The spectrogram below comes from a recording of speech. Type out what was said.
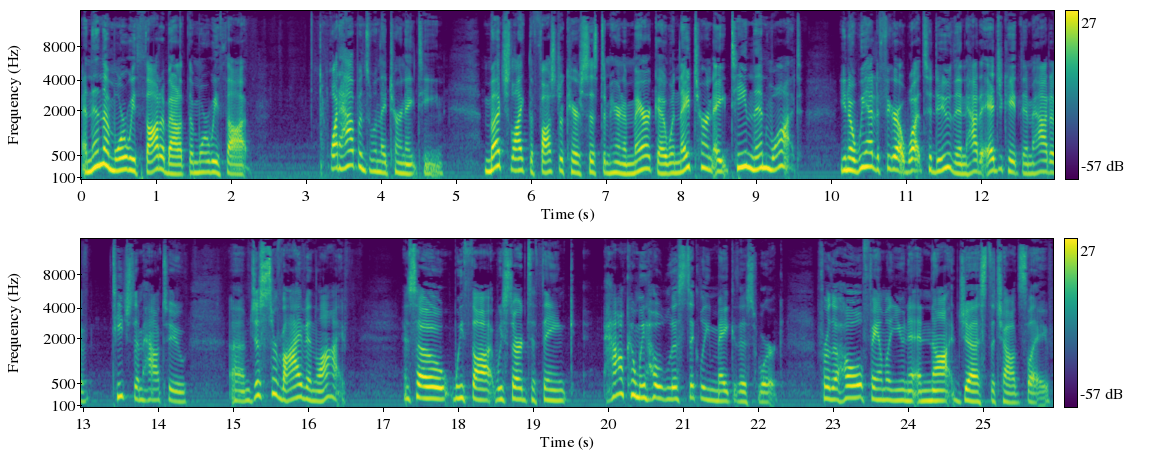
And then the more we thought about it, the more we thought, what happens when they turn 18? Much like the foster care system here in America, when they turn 18, then what? You know, we had to figure out what to do then, how to educate them, how to teach them how to um, just survive in life. And so we thought, we started to think, how can we holistically make this work for the whole family unit and not just the child slave?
